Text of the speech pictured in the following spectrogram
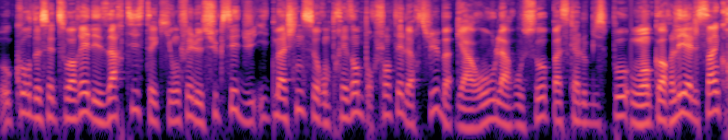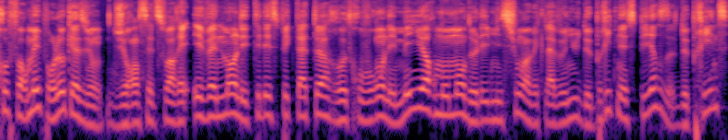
Au cours de cette soirée, les artistes qui ont fait le succès du Hit Machine seront présents pour chanter leurs tubes. Garou, La Rousseau, Pascal Obispo ou encore les L5 reformés pour l'occasion. Durant cette soirée événement, les téléspectateurs retrouveront les meilleurs moments de l'émission avec la venue de Britney Spears, de Prince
